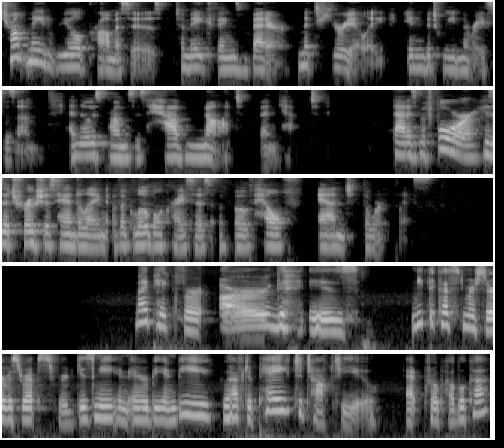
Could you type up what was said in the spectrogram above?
Trump made real promises to make things better materially in between the racism, and those promises have not been kept. That is before his atrocious handling of a global crisis of both health and the workplace. My pick for ARG is Meet the customer service reps for Disney and Airbnb who have to pay to talk to you at ProPublica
